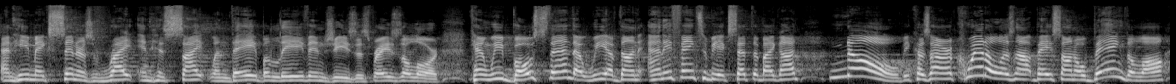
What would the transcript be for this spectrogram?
and he makes sinners right in his sight when they believe in Jesus. Praise the Lord. Can we boast then that we have done anything to be accepted by God? No, because our acquittal is not based on obeying the law,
